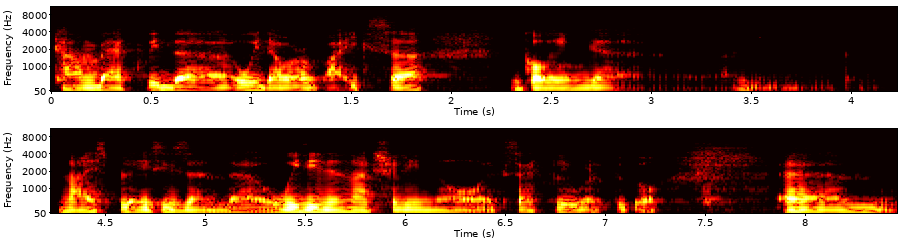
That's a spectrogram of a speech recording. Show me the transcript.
come back with uh, with our bikes, uh, going. Uh, I mean, nice places, and uh, we didn't actually know exactly where to go. Um,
